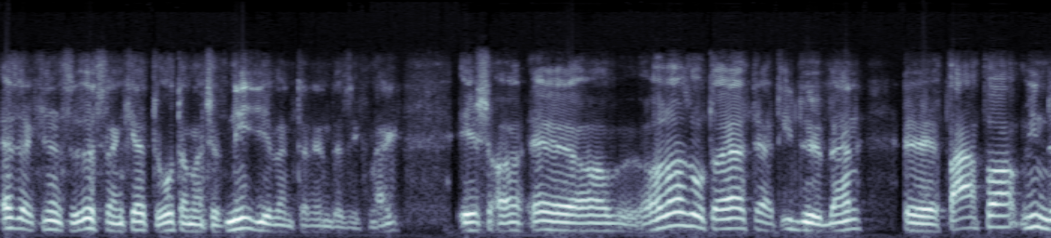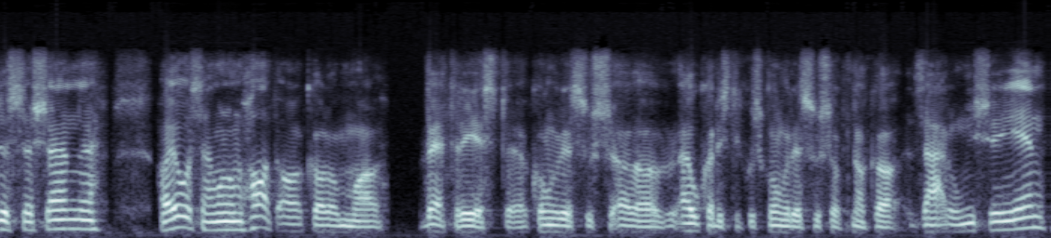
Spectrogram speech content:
1952 óta már csak négy évente rendezik meg, és a, e, a, az azóta eltelt időben pápa mindösszesen, ha jól számolom, hat alkalommal vett részt a kongresszus, az eukarisztikus kongresszusoknak a zárómiséjén.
